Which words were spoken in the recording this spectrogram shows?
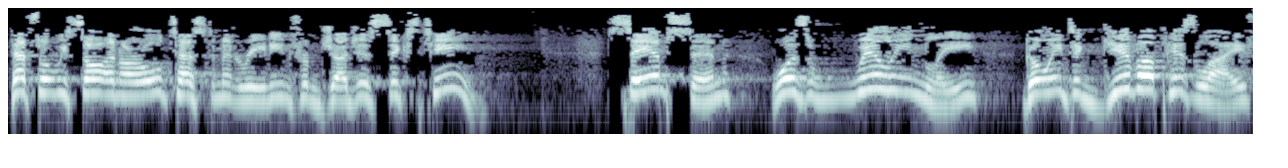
That's what we saw in our Old Testament reading from Judges 16. Samson was willingly going to give up his life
